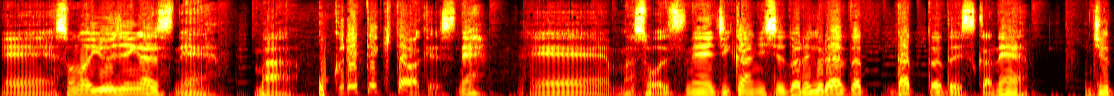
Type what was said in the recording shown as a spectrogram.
えその友人がですね、まあ、遅れてきたわけですね。えー、まあそうですね、時間にしてどれぐらいだったですかね。10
